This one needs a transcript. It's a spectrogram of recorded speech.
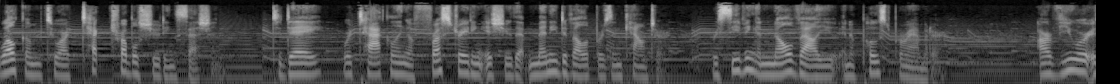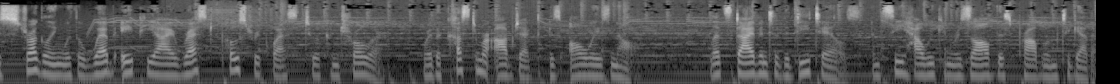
Welcome to our tech troubleshooting session. Today, we're tackling a frustrating issue that many developers encounter receiving a null value in a post parameter. Our viewer is struggling with a Web API REST post request to a controller where the customer object is always null. Let's dive into the details and see how we can resolve this problem together.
